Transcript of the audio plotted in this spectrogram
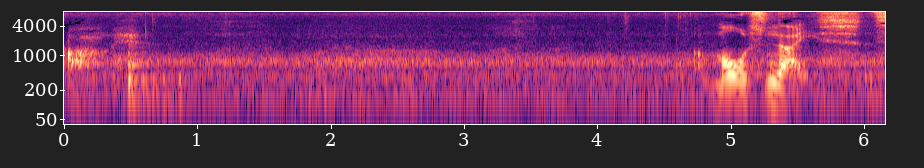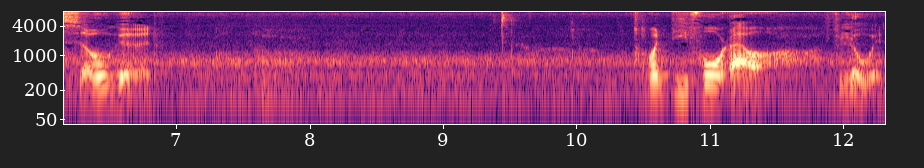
Oh man, Molson Ice. It's so good. 24 hour fluid.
